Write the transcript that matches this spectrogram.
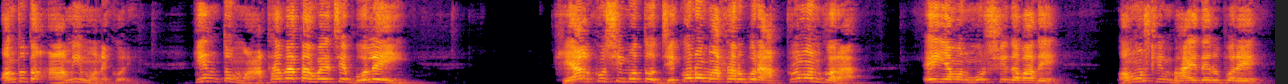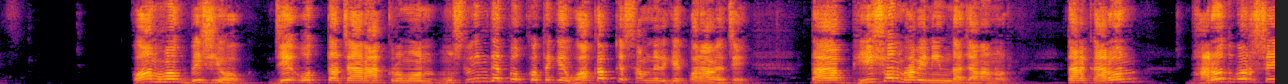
অন্তত আমি মনে করি। কিন্তু মাথা ব্যথা হয়েছে বলেই খেয়াল খুশি মতো যে কোনো মাথার উপরে আক্রমণ করা, এই যেমন মুর্শিদাবাদে অমুসলিম ভাইদের উপরে কম হোক, বেশি হোক যে অত্যাচার, আক্রমণ মুসলিমদের পক্ষ থেকে ওয়াকফকে সামনে রেখে করা হয়েছে, তা ভীষণভাবে নিন্দা জানানোর। তার কারণ, ভারতবর্ষে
